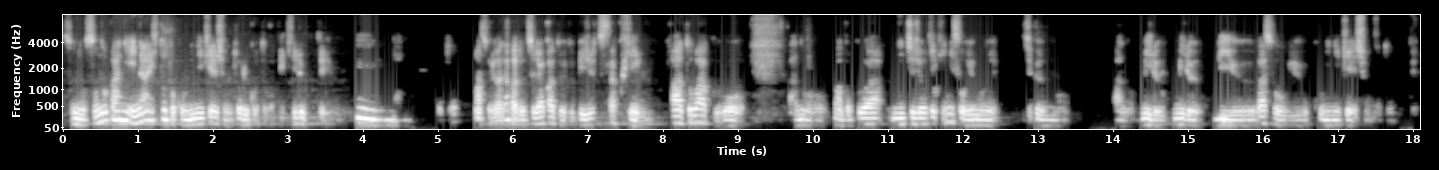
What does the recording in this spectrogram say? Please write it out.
そのその場にいない人とコミュニケーションを取ることができるっていうこと、うん、まあ、それはだからどちらかというと美術作品アートワークを、あの、まあ、僕は日常的にそういうものを自分も、あの、見る、見る理由はそういうコミュニケーションだと思ってる。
